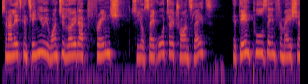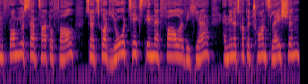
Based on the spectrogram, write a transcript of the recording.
So now let's continue. We want to load up French. So you'll say auto translate. It then pulls the information from your subtitle file. So it's got your text in that file over here, and then it's got the translation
